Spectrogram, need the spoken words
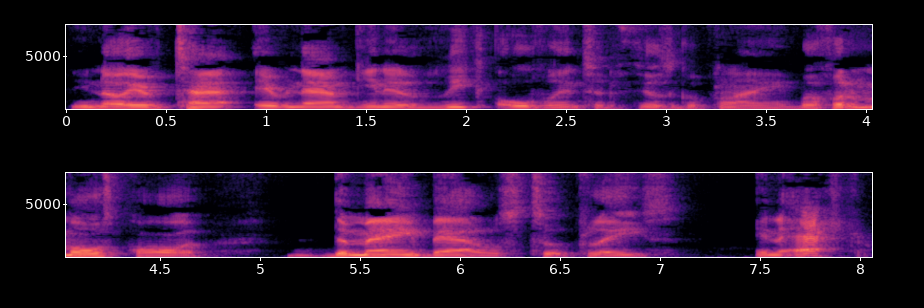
You know, every time, every now and again, it'll leak over into the physical plane. But for the most part, the main battles took place in the astral.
